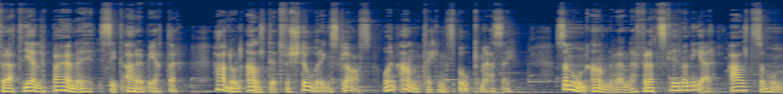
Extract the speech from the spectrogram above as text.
För att hjälpa henne i sitt arbete hade hon alltid ett förstoringsglas och en anteckningsbok med sig som hon använde för att skriva ner allt som hon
